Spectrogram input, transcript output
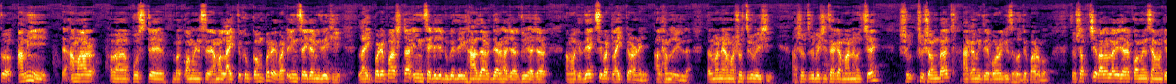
তো আমি আমার পোস্টে বা কমেন্টসে, আমার লাইক তো খুব কম পড়ে বাট ইনসাইড আমি দেখি লাইক পড়ে পাঁচটা ইনসাইডে যে ঢুকে দেখি, হাজার, দেড় হাজার, দুই হাজার, আমাকে দেখছে বাট লাইক করা নেই, আলহামদুলিল্লাহ। তার মানে আমার শত্রু বেশি। আর শত্রু বেশি থাকা মানে হচ্ছে সুসংবাদ, আগামীতে বড় কিছু হতে পারব। তো সবচেয়ে ভালো লাগে যারা কমেন্টসে আমাকে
